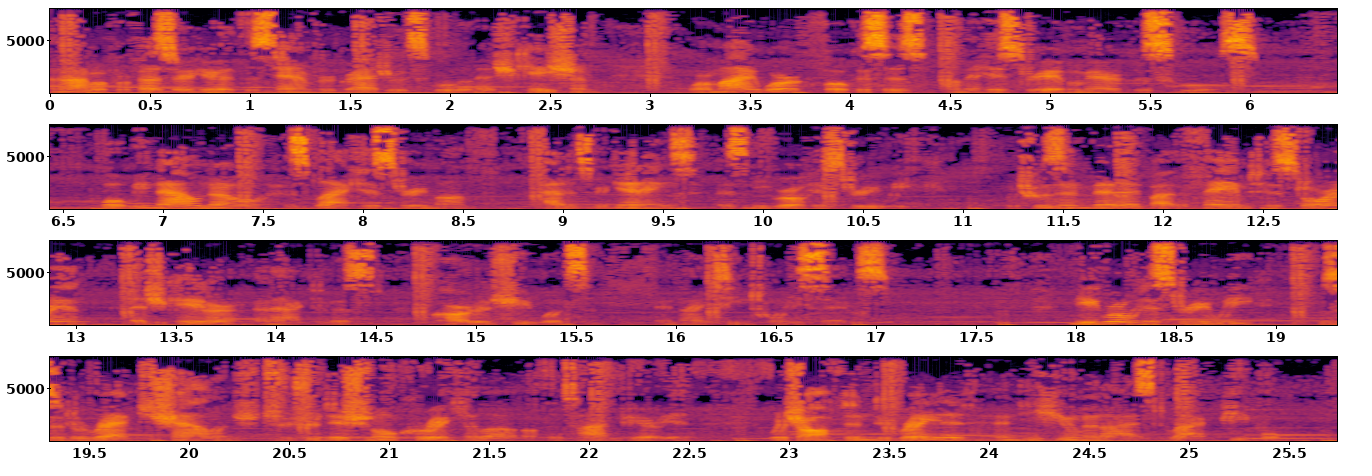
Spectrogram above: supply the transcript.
and I'm a professor here at the Stanford Graduate School of Education, where my work focuses on the history of America's schools. What we now know as Black History Month had its beginnings as Negro History Week, which was invented by the famed historian, educator, and activist Carter G. Woodson in 1926. Negro History Week was a direct challenge to traditional curricula of the time period, which often degraded and dehumanized black people.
